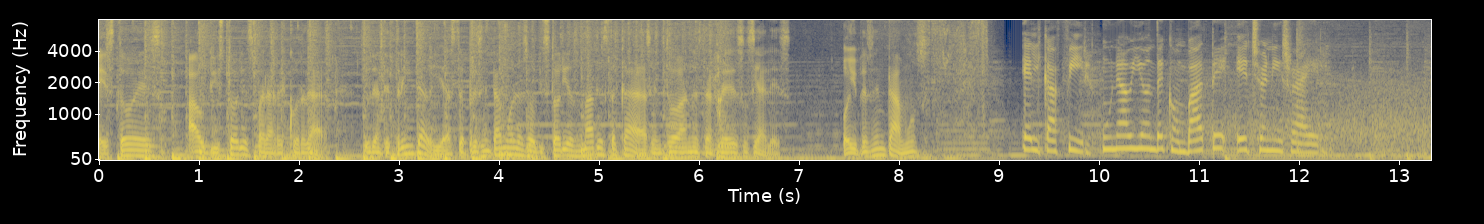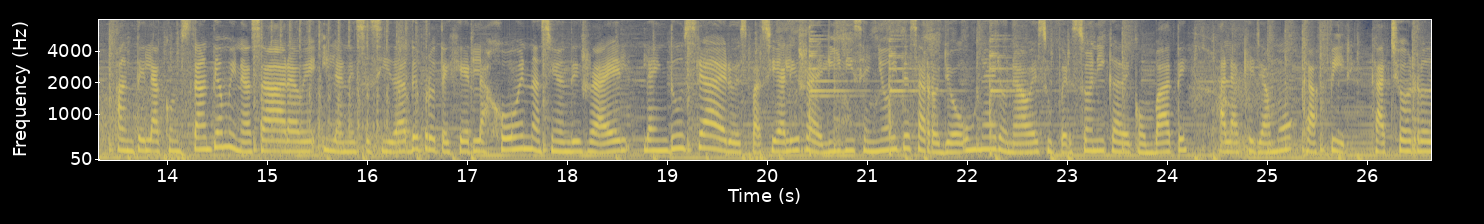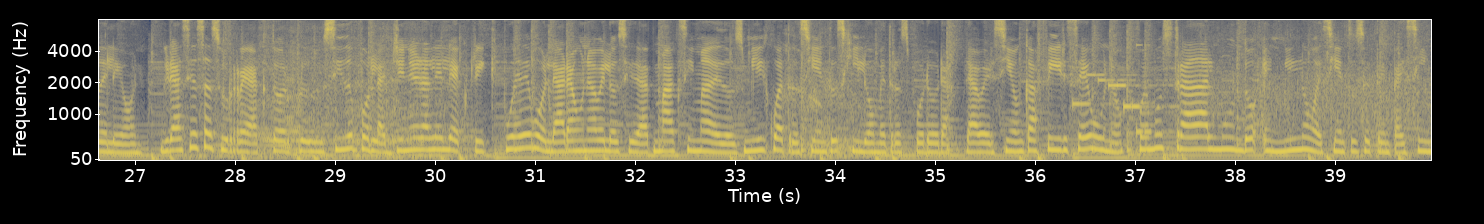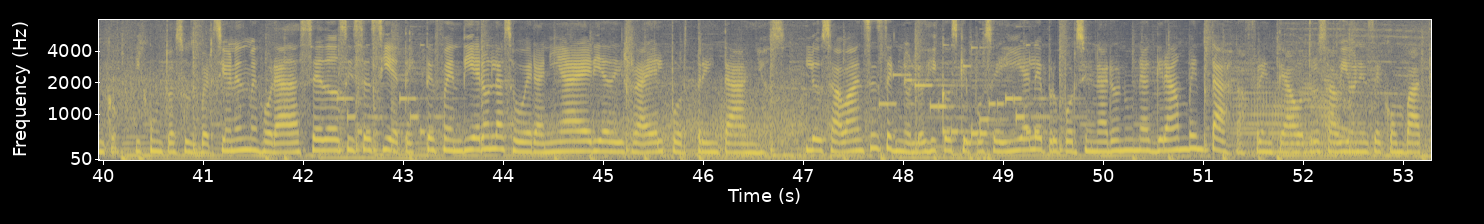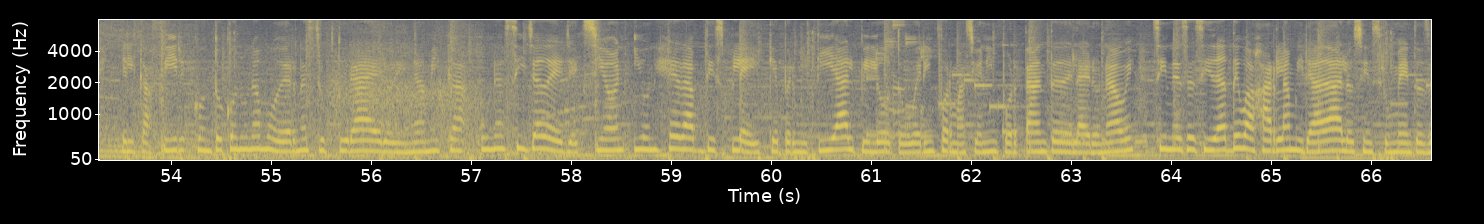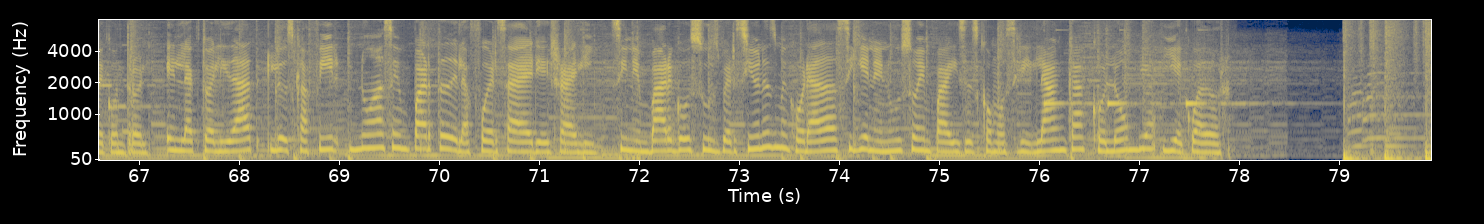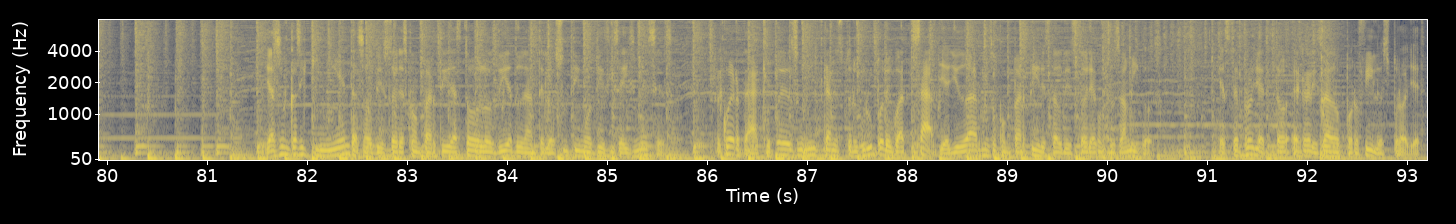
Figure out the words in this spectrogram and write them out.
Esto es Audio Historias para Recordar. Durante 30 días te presentamos las audiohistorias más destacadas en todas nuestras redes sociales. Hoy presentamos El Kafir, un avión de combate hecho en Israel. Ante la constante amenaza árabe y la necesidad de proteger la joven nación de Israel, la industria aeroespacial israelí diseñó y desarrolló una aeronave supersónica de combate a la que llamó Kafir, cachorro de león. Gracias a su reactor producido por la General Electric, puede volar a una velocidad máxima de 2.400 km por hora. La versión Kafir C1 fue mostrada al mundo en 1975 y junto a sus versiones mejoradas C2 y C7 defendieron la soberanía aérea de Israel por 30 años. Los avances tecnológicos que poseía le proporcionaron una gran ventaja frente a otros aviones de combate. El Kafir contó con una moderna estructura aerodinámica, una silla de eyección y un head-up display que permitía al piloto ver información importante de la aeronave sin necesidad de bajar la mirada a los instrumentos de control. En la actualidad, los Kafir no hacen parte de la Fuerza Aérea Israelí. Sin embargo, sus versiones mejoradas siguen en uso en países como Sri Lanka, Colombia y Ecuador. Ya son casi 500 audiohistorias compartidas todos los días durante los últimos 16 meses. Recuerda que puedes unirte a nuestro grupo de WhatsApp y ayudarnos a compartir esta audiohistoria con tus amigos. Este proyecto es realizado por Philos Project.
